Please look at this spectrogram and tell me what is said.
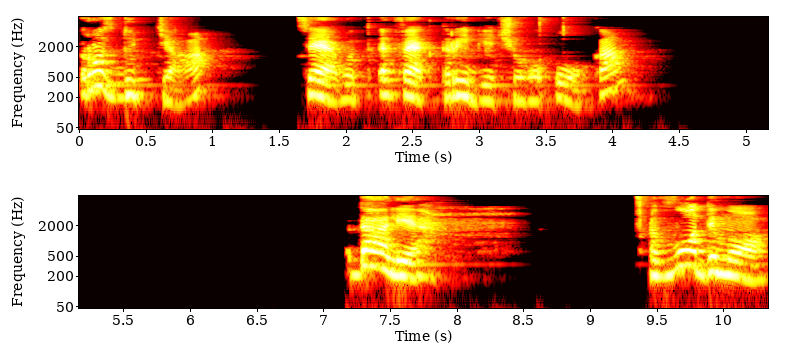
роздуття. Це от ефект риб'ячого ока. Далі вводимо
